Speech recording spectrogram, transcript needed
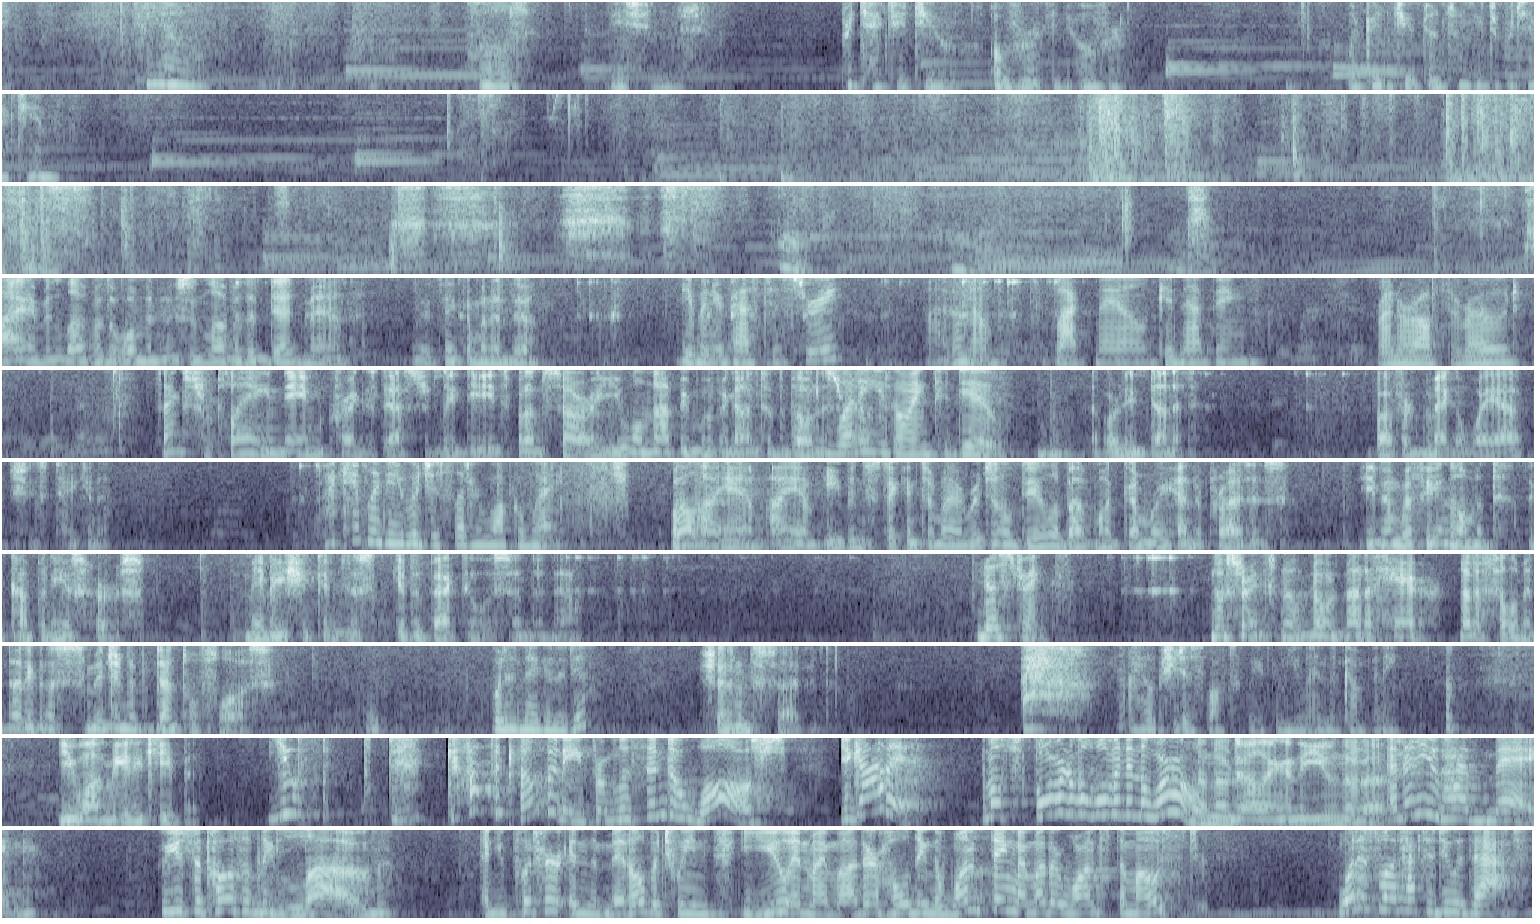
No. Paul's visions protected you over and over. Why couldn't you have done something to protect him? I am in love with a woman who's in love with a dead man. What do you think I'm gonna do? Given your past history, I don't know. Blackmail, kidnapping, run her off the road. Thanks for playing name Craig's Dastardly Deeds, but I'm sorry, you will not be moving on to the bonus What round. are you going to do? I've already done it. I've offered Meg a way out, and she's taken it. I can't believe you would just let her walk away. Well, I am. I am even sticking to my original deal about Montgomery Enterprises. Even with the annulment, the company is hers. Maybe she can just give it back to Lucinda now. No strings. No strings, no, no, not a hair, not a filament, not even a smidgen of dental floss. What is Meg gonna do? She hasn't decided. Ah, I hope she just walks away from you and the company. You want me to keep it? You got the company from Lucinda Walsh. You got it. The most formidable woman in the world. Oh, no, darling, in the universe. And then you have Meg, who you supposedly love, and you put her in the middle between you and my mother, holding the one thing my mother wants the most. What does love have to do with that?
